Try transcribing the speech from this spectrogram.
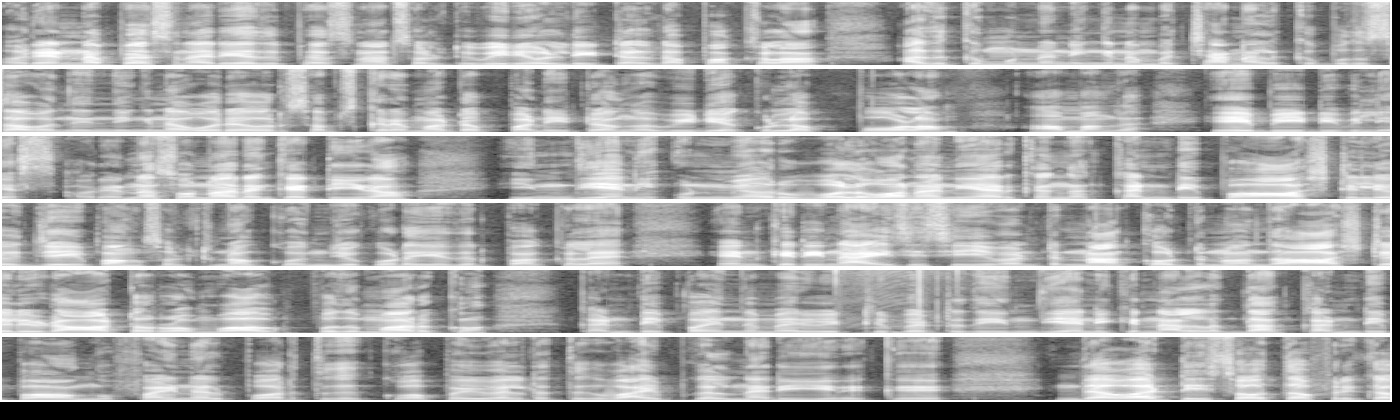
அவர் என்ன பேசினார் ஏது பேசினார் சொல்லிட்டு வீடியோ டீட்டெயில்டாக பார்க்கலாம். அதுக்கு முன்னே நீங்கள் நம்ம சேனலுக்கு புதுசாக வந்திருந்தீங்கன்னா ஒரே ஒரு சப்ஸ்கிரைப் மட்டும் பண்ணிட்டு வாங்க. வீடியோக்குள்ளே போகலாம் ஆமாங்க ஏபி டிவிலியஸ் அவர் என்ன சொன்னாருன்னு கேட்டிங்கன்னா இந்திய அணி உண்மையாக ஒரு வலுவான அணியாக இருக்காங்க. கண்டிப்பாக ஆஸ்திரேலியாவை ஜெயிப்பாங்க சொல்லிட்டு நான் கொஞ்சம் கூட எதிர்பார்க்கல. ஏன்னு கேட்டிங்கன்னா ஐசிசி ஈவெண்ட் நாக் அவுட்னு வந்து ஆஸ்திரேலியோட ஆட்டம் ரொம்ப அற்புதமாக இருக்கும். கண்டிப்பாக இந்தமாரி வெற்றி பெற்றது இந்திய அணிக்கு நல்லது தான் கண்டிப்பாக அவங்க ஃபைனல் போகிறதுக்கு கோப்பை வெல்றதுக்கு வாய்ப்புகள் நிறைய இருக்குது இந்த வாட்டி சவுத் ஆஃப்ரிக்கா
